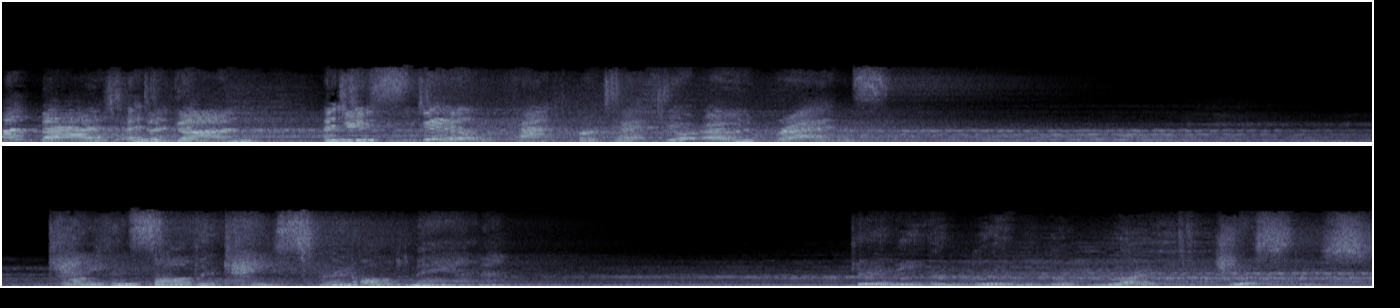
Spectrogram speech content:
A badge and a gun, and you still can't protect your own friends. Can't even solve a case for an old man. Can't even bring the right to justice.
